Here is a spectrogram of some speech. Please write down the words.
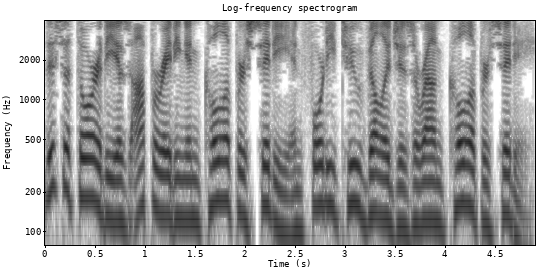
This authority is operating in Kolhapur city and 42 villages around Kolhapur city.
